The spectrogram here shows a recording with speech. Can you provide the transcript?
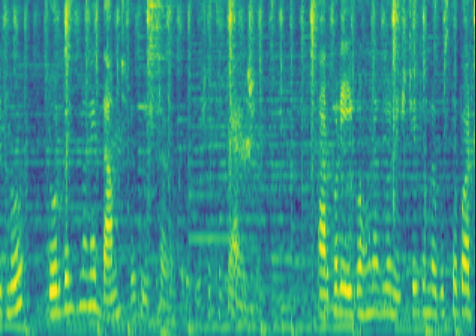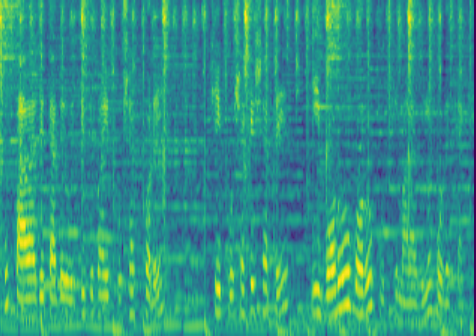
এগুলো ডোরবেলগুলোর দাম ছিল দুইশো টাকা করে দুশো থেকে আড়াইশো। তারপরে এই গহনাগুলো নিশ্চয়ই তোমরা বুঝতে পারছ, তারা যে তাদের ঐতিহ্যবাহী পোশাক পরে। সেই পোশাকের সাথে এই বড় বড় পুঁথির মালাগুলো পরে থাকে।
